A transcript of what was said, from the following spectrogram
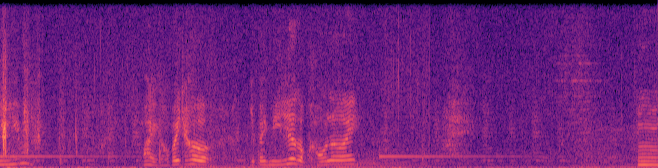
ยิ้มปล่อยเขาไปเถอะ อย่าไปมีเรื่องกับเขาเลย อืม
